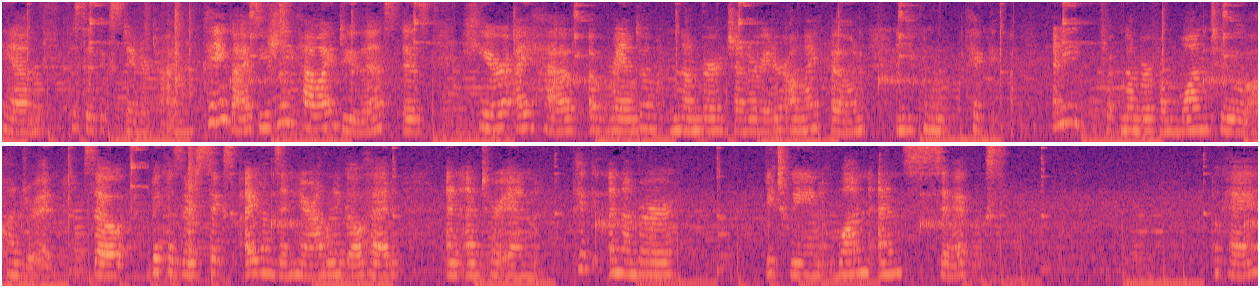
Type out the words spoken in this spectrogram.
p.m. Pacific Standard Time. Okay, you guys, usually how I do this is here I have a random number generator on my phone, and you can pick any number from 1 to 100. So because there's six items in here, I'm going to go ahead and enter in pick a number between 1 and 6. Okay,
